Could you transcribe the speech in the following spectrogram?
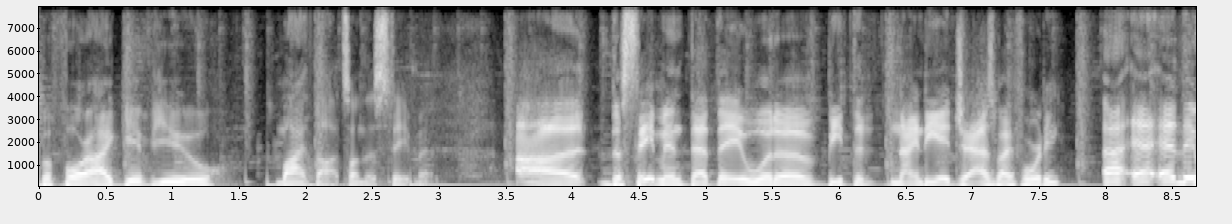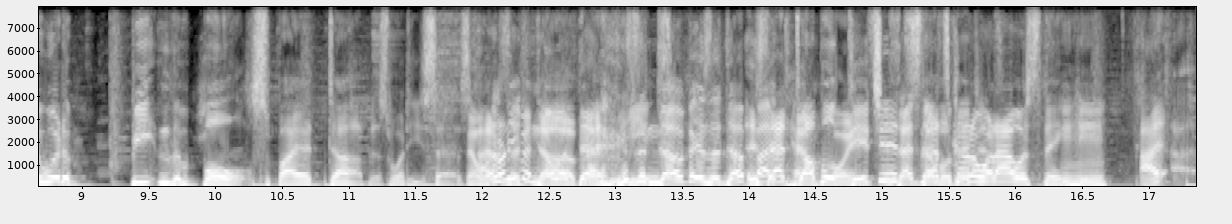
before I give you my thoughts on this statement. uh, the statement that they would have beat the '98 Jazz by forty. Uh, and, and they would have beaten the Bulls by a dub, is what he says. Now, I don't even know what that means. Is a dub is a dub Is by that 10 double points? digits? Is that double That's kind of what? I was thinking. I, I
